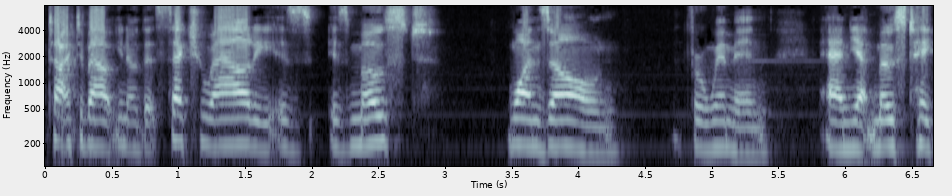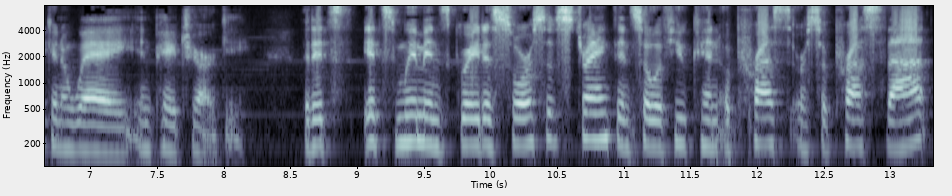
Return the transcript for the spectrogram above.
talked about you know that sexuality is is most one's own for women and yet most taken away in patriarchy. That it's it's women's greatest source of strength. And so if you can oppress or suppress that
